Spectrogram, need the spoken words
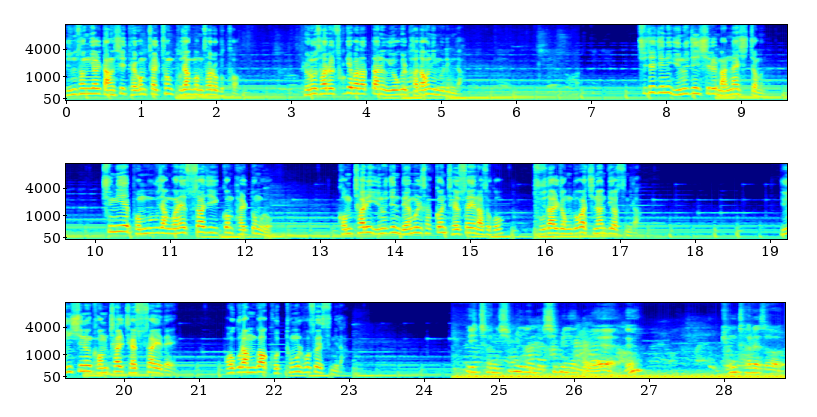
윤석열 당시 대검찰청 부장검사로부터 변호사를 소개받았다는 의혹을 받아온 인물입니다. 취재진이 윤우진 씨를 만난 시점은 추미애 법무부 장관의 수사지휘권 발동으로 검찰이 윤우진 뇌물 사건 재수사에 나서고 두 달 정도가 지난 뒤였습니다. 윤 씨는 검찰 재수사에 대해 억울함과 고통을 호소했습니다. 2011년도 12년도에 경찰에서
